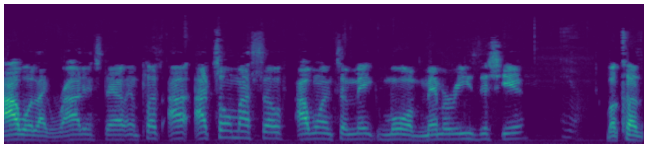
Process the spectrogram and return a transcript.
our like riding style, and plus, I I told myself I wanted to make more memories this year. Yeah. Because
